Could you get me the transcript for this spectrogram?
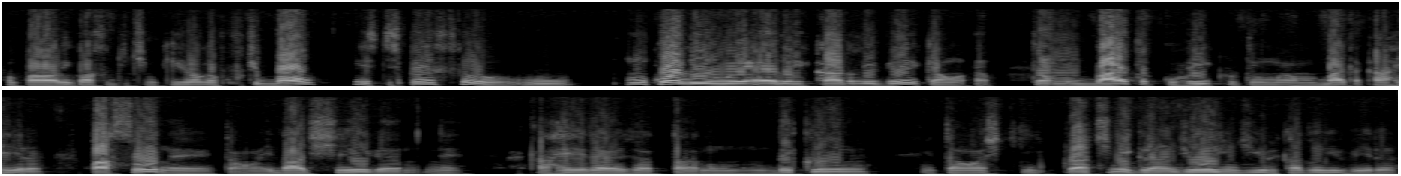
São Paulo gosta de time que joga futebol. Isso dispensou. O, um ali era o Ricardo Oliveira, que é um, é, tem um baita currículo, tem uma baita carreira. Passou, né? Então a idade chega, né? A carreira já está num declínio. Então acho que para time grande hoje em dia o Ricardo Oliveira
